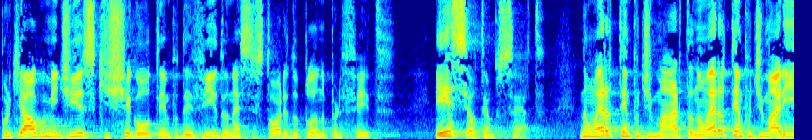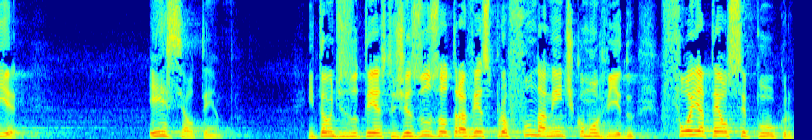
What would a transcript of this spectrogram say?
porque algo me diz que chegou o tempo devido nessa história do plano perfeito. Esse é o tempo certo. Não era o tempo de Marta, não era o tempo de Maria. Esse é o tempo. Então diz o texto: Jesus, outra vez profundamente comovido, foi até o sepulcro.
